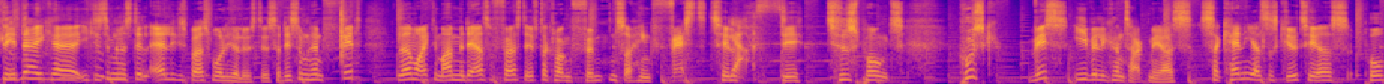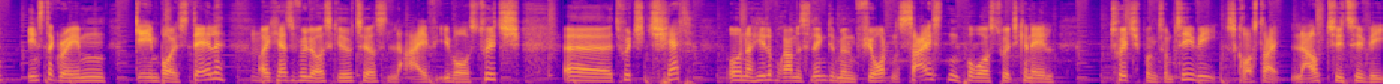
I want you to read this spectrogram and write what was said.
Det er der, I kan, I kan simpelthen stille alle de spørgsmål, I har lyst til. Så det er simpelthen fedt. Jeg glæder mig rigtig meget, men det er altså først efter klokken 15, så hæng fast til Yes. det tidspunkt. Husk, hvis I vil i kontakt med os, så kan I altså skrive til os på Instagrammen Gameboys Dalle, mm. og I kan selvfølgelig også skrive til os live i vores Twitch, uh, Twitch-chat under hele programmets længde mellem 14 og 16 på vores Twitch-kanal twitch.tv loudttv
